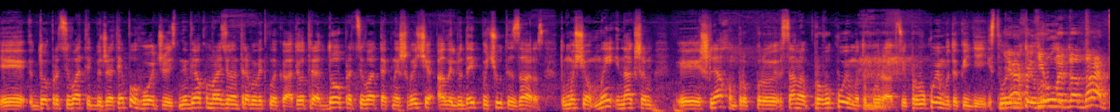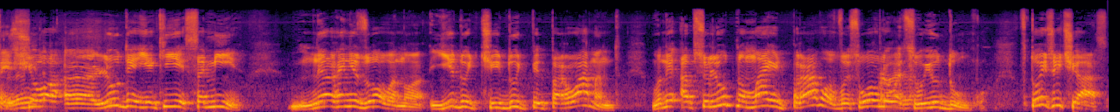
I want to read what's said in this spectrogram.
е, допрацювати бюджет. Я погоджуюсь, ні в якому разі його не треба відкликати. Його треба допрацювати як найшвидше, але людей почути зараз. Тому що ми інакшим е, шляхом про, про саме провокуємо таку реакцію, провокуємо такі дії і створюємо Я хотів би додати, Розумієте? що е, люди, які самі неорганізовано їдуть чи йдуть під парламент, вони абсолютно мають право висловлювати Правильно. свою думку. В той же час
